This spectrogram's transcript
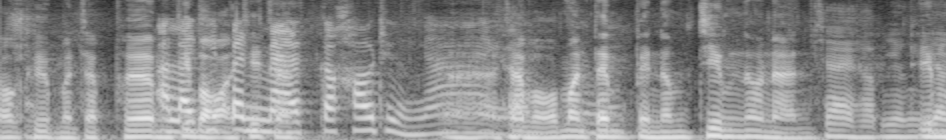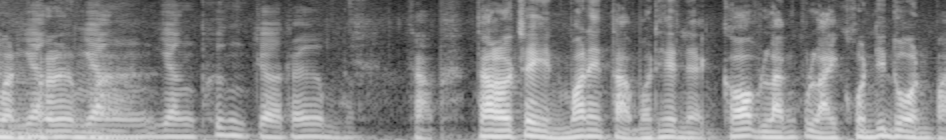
ก็คือมันจะเพิ่มอะไรที่บอกที่ว่าเป็นที่แมจะสก็เข้าถึงง่ายอ่าอาจารย์บอกว่ามันเต็มเป็นน้ำจิ้มเท่านั้นใช่ครับยังที่ยังมันยังเริ่มยังมายังเพิ่งจะเริ่มครับครับแต่เราจะเห็นว่าในต่างประเทศเนี่ยก็หลังหลายคนที่โดนไป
